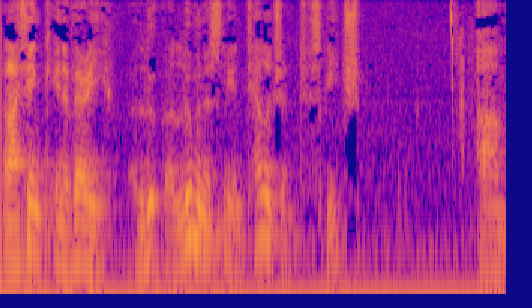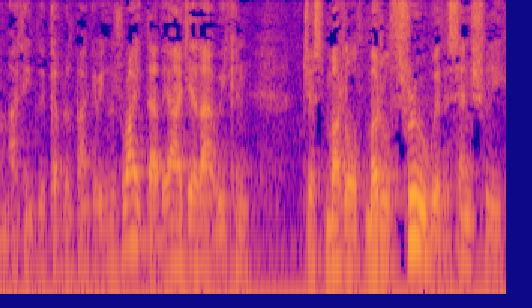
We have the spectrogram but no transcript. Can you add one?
And I think in a very luminously intelligent speech, um, I think the governor of the Bank of England was right there. The idea that we can just muddle, through with essentially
